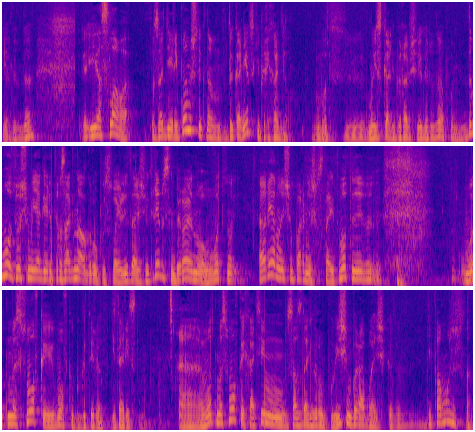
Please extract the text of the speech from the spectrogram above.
Я говорю, да. Я Слава за дверью. Помнишь, ты к нам в Доконевский приходил? Вот, мы искали барабанщика. Я говорю, да, помню. Да вот, в общем, я, говорит, разогнал группу свою летающую крепость, набираю новую. Вот, ну, а еще парнишка стоит. Вот, э, вот мы с Вовкой, Вовка Богатырев, гитаристом, а, вот мы с Вовкой хотим создать группу, ищем барабанщиков. Не поможешь нам?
